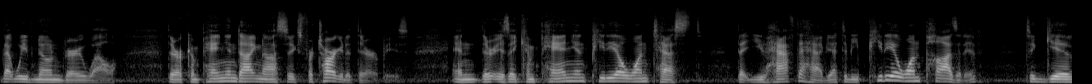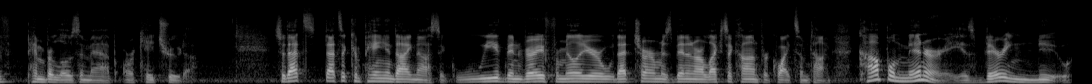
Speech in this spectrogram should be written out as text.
that we've known very well. There are companion diagnostics for targeted therapies. And there is a companion PD-L1 test that you have to have. You have to be PD-L1 positive to give pembrolizumab or Keytruda. So that's that's a companion diagnostic. We've been very familiar. That term has been in our lexicon for quite some time. Complementary is very new,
